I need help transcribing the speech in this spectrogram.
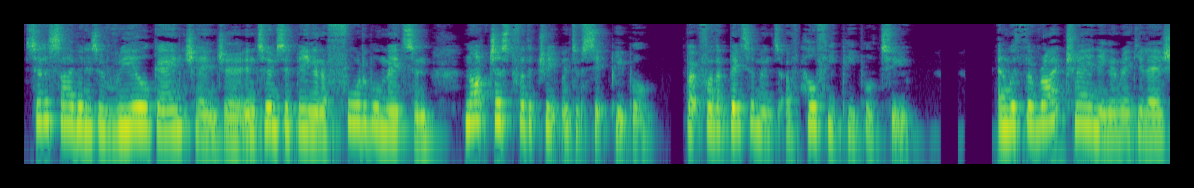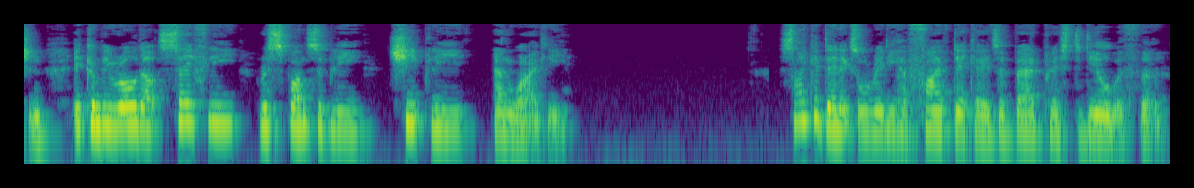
Psilocybin is a real game changer in terms of being an affordable medicine, not just for the treatment of sick people, but for the betterment of healthy people too. And with the right training and regulation, it can be rolled out safely, responsibly, cheaply, and widely. Psychedelics already have five decades of bad press to deal with, though.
